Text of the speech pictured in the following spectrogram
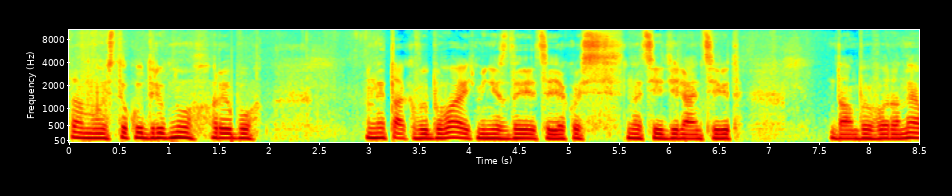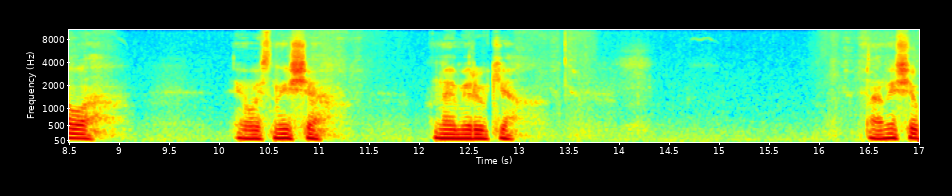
саме ось таку дрібну рибу не так вибивають, мені здається, якось на цій ділянці від дамби Воронева. І ось нижче Немірівки. А нижче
